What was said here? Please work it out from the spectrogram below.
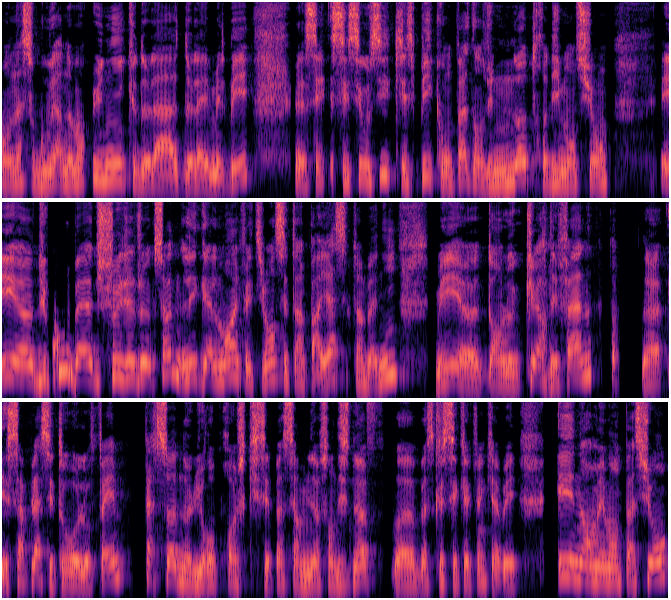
on a ce gouvernement unique de la de la MLB. Euh, c'est c'est aussi qui explique qu'on passe dans une autre dimension. Et euh, du coup, ben, Jackson légalement, effectivement, c'est un paria, c'est un banni, mais euh, dans le cœur des fans, euh, et sa place est au Hall of Fame. Personne ne lui reproche ce qui s'est passé en 1919 euh, parce que c'est quelqu'un qui avait énormément de passion.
